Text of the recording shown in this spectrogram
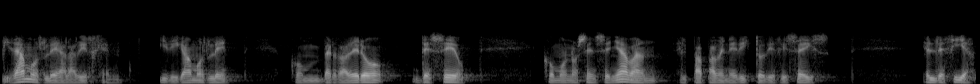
pidámosle a la Virgen y digámosle con verdadero deseo, como nos enseñaban el Papa Benedicto XVI. Él decía,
